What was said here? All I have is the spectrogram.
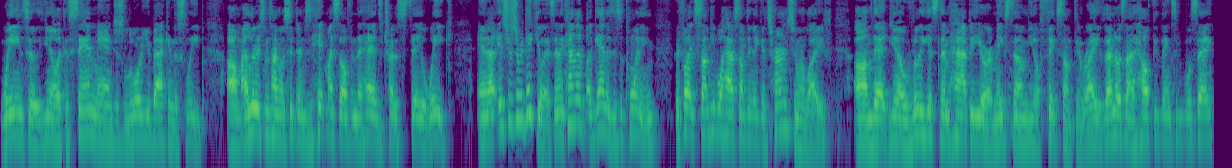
waiting to, you know, like a sandman, just lure you back into sleep. Um, I literally sometimes will sit there and just hit myself in the head to try to stay awake. And uh, it's just ridiculous. And it kind of, again, is disappointing. I feel like some people have something they can turn to in life um, that you know really gets them happy or makes them you know fix something, right? I know it's not a healthy thing some people say,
